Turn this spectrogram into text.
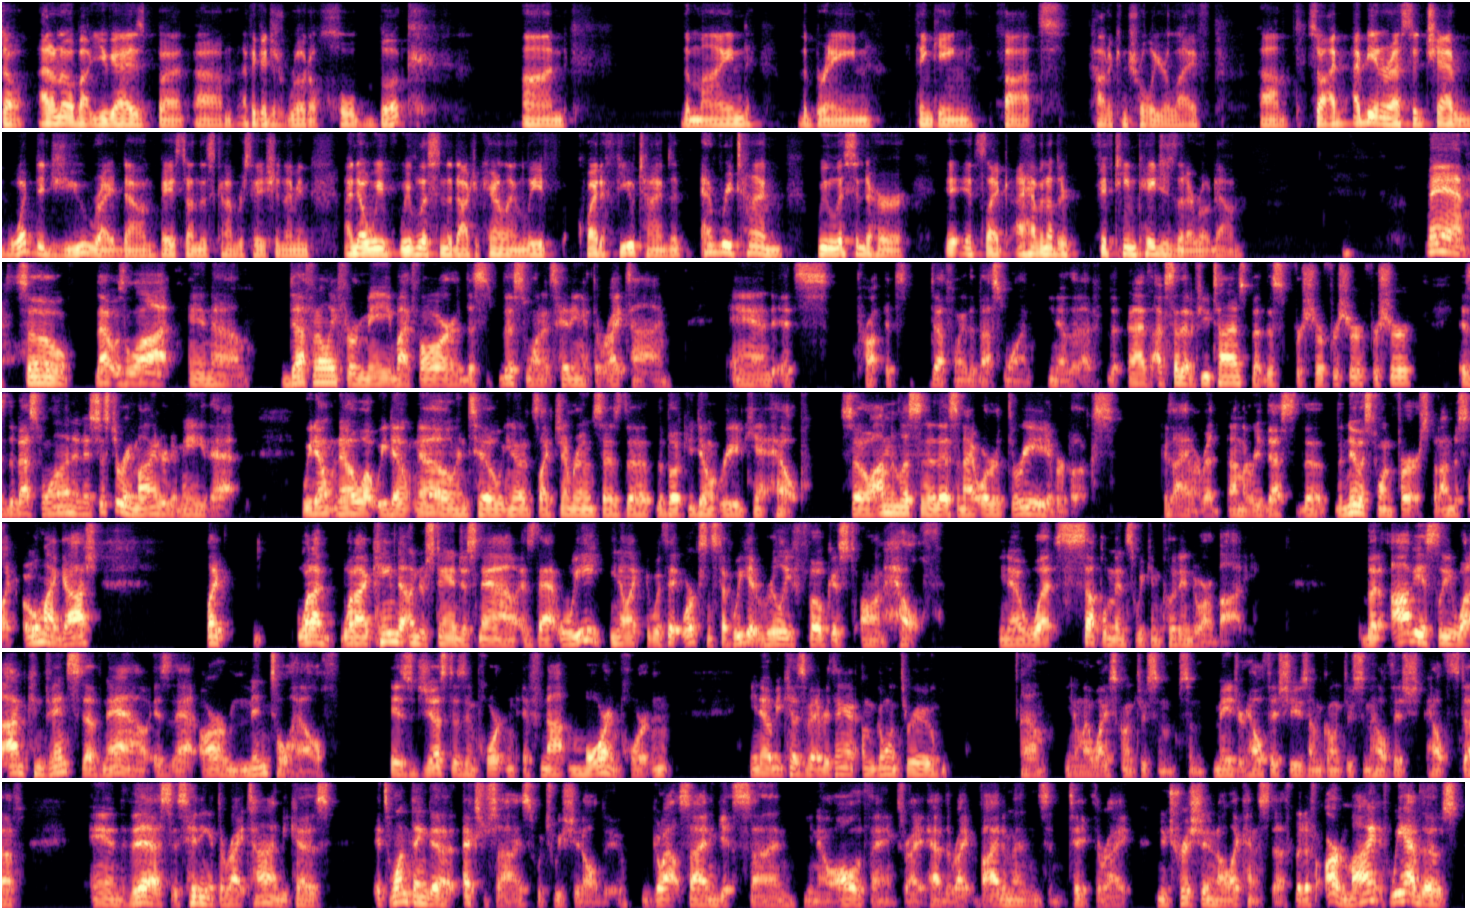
So I don't know about you guys, but um, I think I just wrote a whole book on the mind, the brain, thinking, thoughts, how to control your life. Um, so I'd, I'd, be interested, Chad. What did you write down based on this conversation? I mean, I know we've we've listened to Dr. Caroline Leaf quite a few times, and every time we listen to her, it, it's like I have another 15 pages that I wrote down. Man, so that was a lot, and um, definitely for me, by far, this this one is hitting at the right time, and it's pro- it's definitely the best one. You know that I've, that I've, I've said that a few times, but this for sure, for sure, for sure is the best one. And it's just a reminder to me that we don't know what we don't know until you know. It's like Jim Rohn says, the the book you don't read can't help. So I'm listening to this, and I ordered three of her books because I haven't read. I'm gonna read this the the newest one first. But I'm just like, oh my gosh, like what I what I came to understand just now is that we, you know, like with it works and stuff, we get really focused on health you know, what supplements we can put into our body. But obviously, what I'm convinced of now is that our mental health is just as important, if not more important, you know, because of everything I'm going through. Um, you know, my wife's going through some some major health issues. I'm going through some health ish, health stuff, and this is hitting at the right time because it's one thing to exercise, which we should all do. Go outside and get sun, you know, all the things, right? Have the right vitamins and take the right nutrition and all that kind of stuff. But if our mind, if we have those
